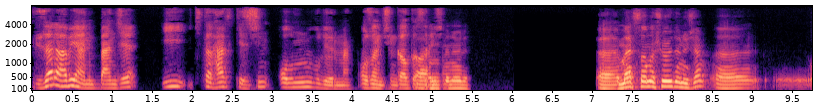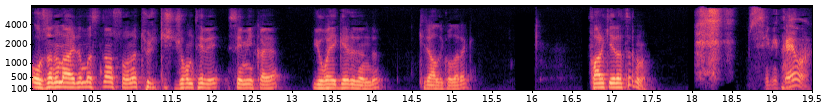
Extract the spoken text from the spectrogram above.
Güzel abi yani bence iyi iki taraf herkes için olumlu buluyorum ben. Ozan için, Galatasaray için. Aynen öyle. Ee, Mert sana şöyle döneceğim. Ee, Ozan'ın ayrılmasından sonra Türk iş John Terry, Semih Kaya yuvaya geri döndü. Kiralık olarak. Fark yaratır mı? Semih Kaya mı?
